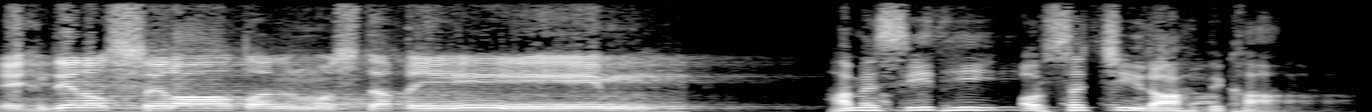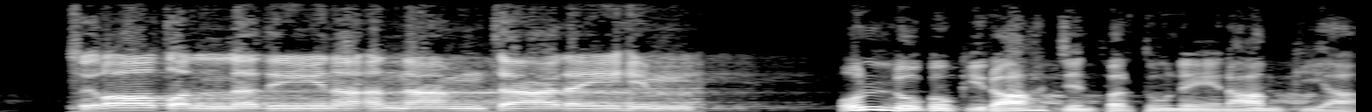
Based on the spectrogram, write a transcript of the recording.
اہدنا الصراط المستقیم ہمیں سیدھی اور سچی راہ دکھا۔ صراط الذین انعمت علیہم ان لوگوں کی راہ جن پر تو نے انعام کیا۔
